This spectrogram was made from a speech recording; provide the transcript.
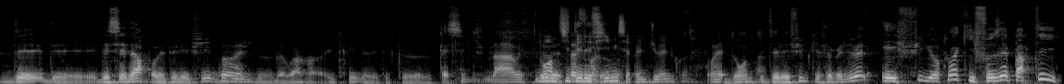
des, des, des scénars pour les téléfilms, en Ouais. plus de- d'avoir écrit des- quelques classiques. bah oui, Dont un petit SF, téléfilm qui s'appelle Duel. Quoi. Ouais. dont un petit téléfilm qui s'appelle Duel. Et figure-toi qu'il faisait partie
